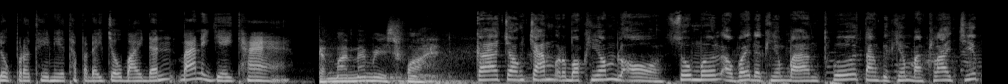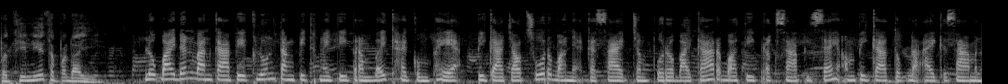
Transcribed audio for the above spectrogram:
លោកប្រធានាធិបតី Joe Biden បាននិយាយថា My memory is fine. ការចងចាំរបស់ខ្ញុំល្អសូមមើលអ្វីដែលខ្ញុំបានធ្វើតាំងពីខ្ញុំបានក្លាយជាប្រធានាធិបតីលោក Biden បានការពារខ្លួនតាំងពីថ្ងៃទី8ខែកុម្ភៈពីការចោទសួររបស់អ្នកកាសែតចំពោះរបាយការណ៍របស់ទីប្រឹក្សាពិសេសអំពីការទុកដាក់ឯកសារមិន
